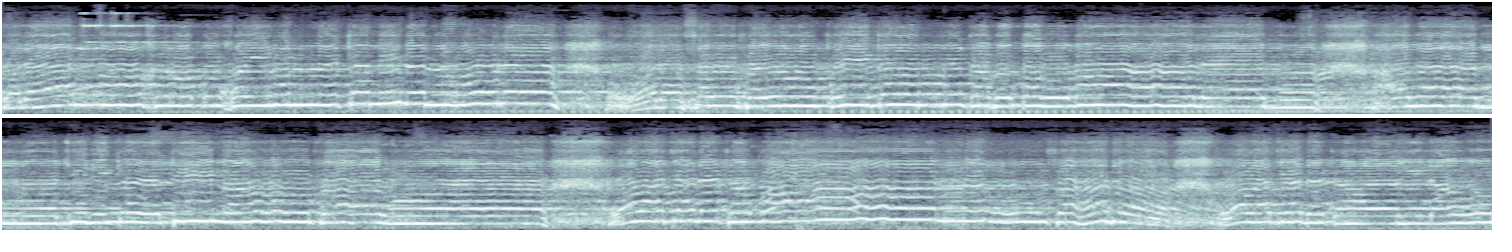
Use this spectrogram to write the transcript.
وللآخرة خير لك من الأولى ولسوف يعطيك ربك فترضى ألم ألم نجدك يتيما فأغوى ووجدك ضالا فهدى ووجدك عائلا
